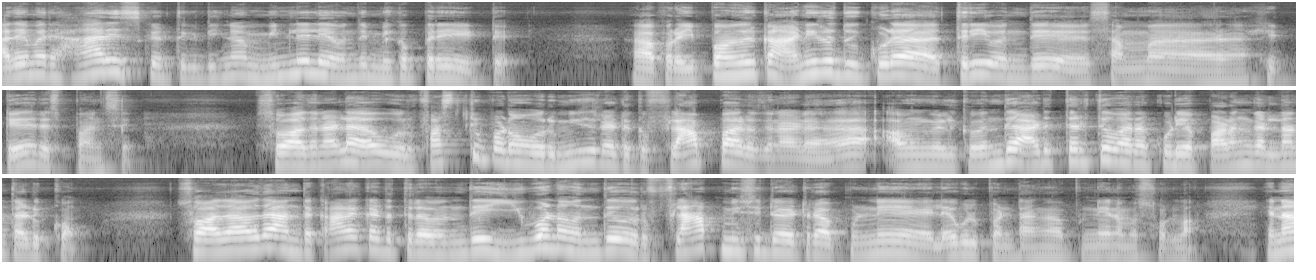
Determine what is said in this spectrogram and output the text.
அதே மாதிரி ஹாரிஸ்க்கு எடுத்துக்கிட்டிங்கன்னா மின்னலே வந்து மிகப்பெரிய ஹிட்டு அப்புறம் இப்போ வந்திருக்க அனிருது கூட த்ரீ வந்து செம்ம ஹிட்டு ரெஸ்பான்ஸு ஸோ அதனால் ஒரு ஃபஸ்ட்டு படம் ஒரு மியூசிக் டேரக்டருக்கு ஃப்ளாப் ஆகிறதுனால அவங்களுக்கு வந்து அடுத்தடுத்து வரக்கூடிய படங்கள்லாம் தடுக்கும். ஸோ அதாவது அந்த காலகட்டத்தில் வந்து இவனை வந்து ஒரு ஃப்ளாப் மியூசிக் டேரக்டர் அப்படின்னு லேபிள் பண்ணிட்டாங்க அப்படின்னே நம்ம சொல்லலாம். ஏன்னா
